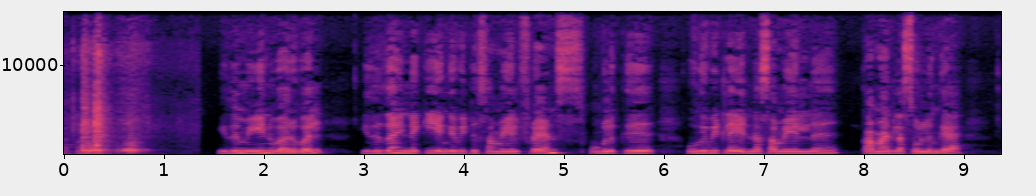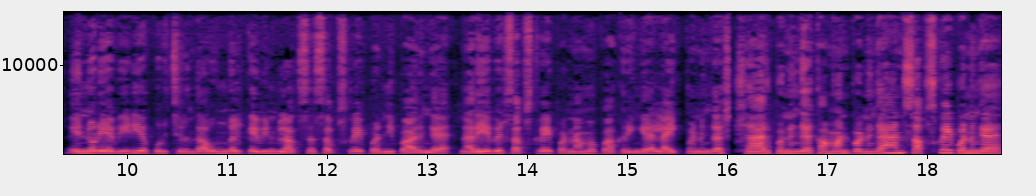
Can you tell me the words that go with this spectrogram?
அப்புறம் இது மீன் வறுவல். இதுதான் இன்றைக்கி எங்கள் வீட்டு சமையல் ஃப்ரெண்ட்ஸ் உங்களுக்கு உங்கள் வீட்டில் என்ன சமையல்னு கமெண்டில் சொல்லுங்கள் என்னுடைய வீடியோ பிடிச்சிருந்தா உங்கள் கெவின் விளாக்ஸை சப்ஸ்கிரைப் பண்ணி பாருங்கள் நிறைய பேர் சப்ஸ்கிரைப் பண்ணாமல் பார்க்குறீங்க லைக் பண்ணுங்கள் ஷேர் பண்ணுங்கள் கமெண்ட் பண்ணுங்கள் அண்ட் சப்ஸ்கிரைப் பண்ணுங்கள்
